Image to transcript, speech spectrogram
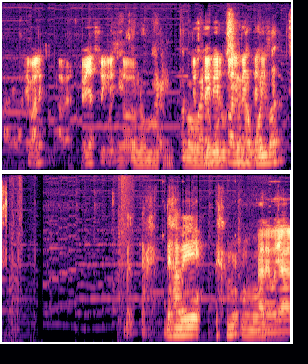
Vale, vale, vale. Yo ya estoy Vale, listo. Don Omar, Don Yo estoy evoluciona Volvat. Vale, déjame, déjame un Vale, momento. voy a,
